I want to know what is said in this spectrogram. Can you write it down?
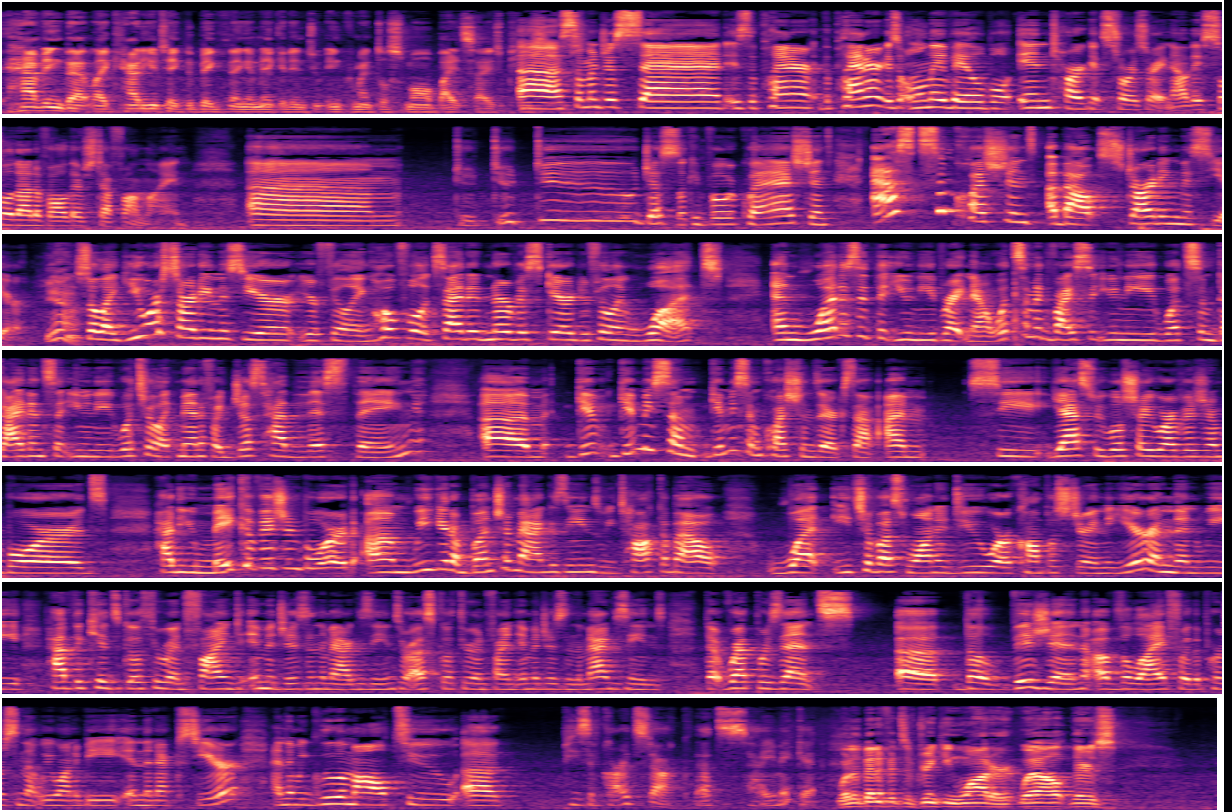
having that, like, how do you take the big thing and make it into incremental, small, bite-sized pieces? Uh, someone just said, "Is the planner? The planner is only available in Target stores right now. They sold out of all their stuff online." Um, do do do. Just looking for questions. Ask some questions about starting this year. Yeah. So, like, you are starting this year. You're feeling hopeful, excited, nervous, scared. You're feeling what? And what is it that you need right now? What's some advice that you need? What's some guidance that you need? What's your like, man? If I just had this thing, um, give give me some give me some questions there because I'm see yes we will show you our vision boards how do you make a vision board um, we get a bunch of magazines we talk about what each of us want to do or accomplish during the year and then we have the kids go through and find images in the magazines or us go through and find images in the magazines that represents uh, the vision of the life or the person that we want to be in the next year, and then we glue them all to a piece of cardstock. That's how you make it. What are the benefits of drinking water? Well, there's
